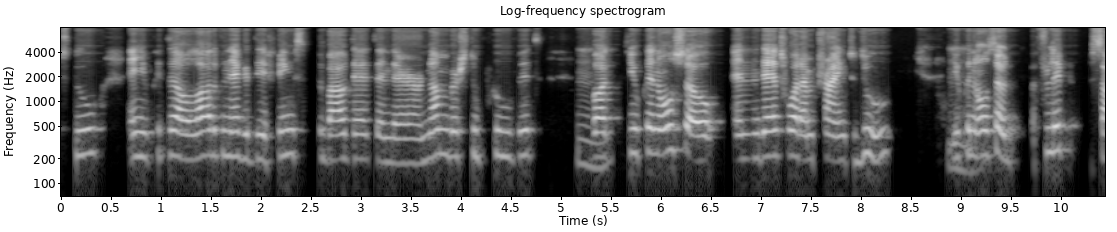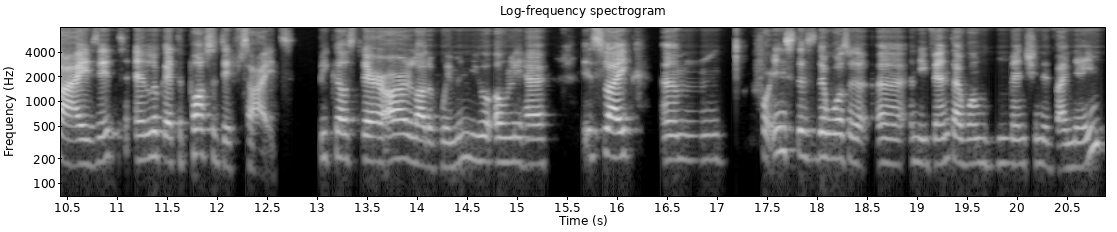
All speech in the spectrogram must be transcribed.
to do. And you can tell a lot of negative things about that and there are numbers to prove it. Mm-hmm. But you can also, and that's what I'm trying to do, you mm-hmm. can also flip size it and look at the positive side because there are a lot of women. You only have, it's like, um, for instance, there was a, uh, an event, I won't mention it by name,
